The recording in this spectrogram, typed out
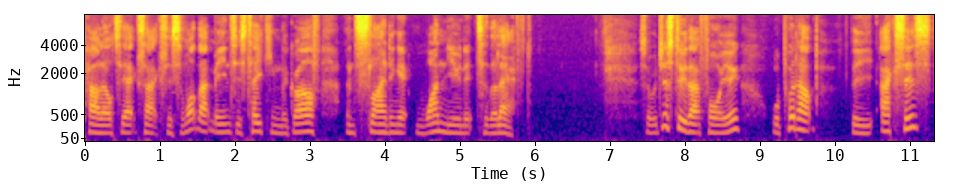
parallel to the x-axis. And what that means is taking the graph and sliding it 1 unit to the left. So we'll just do that for you. We'll put up the axes,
